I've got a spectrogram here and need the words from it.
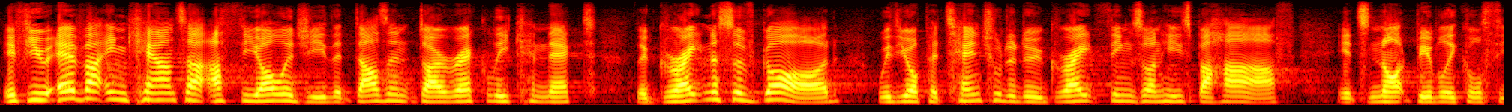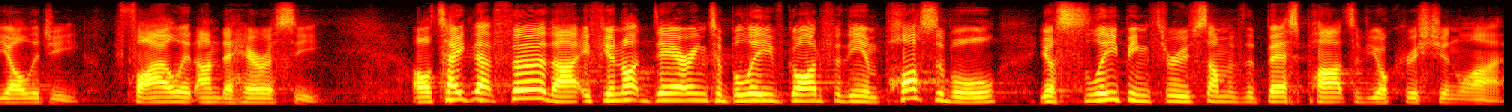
If you ever encounter a theology that doesn't directly connect the greatness of God with your potential to do great things on His behalf, it's not biblical theology. File it under heresy. I'll take that further. If you're not daring to believe God for the impossible, you're sleeping through some of the best parts of your Christian life.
